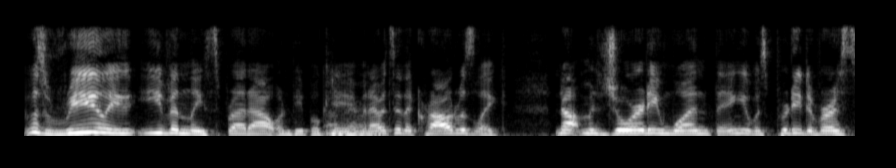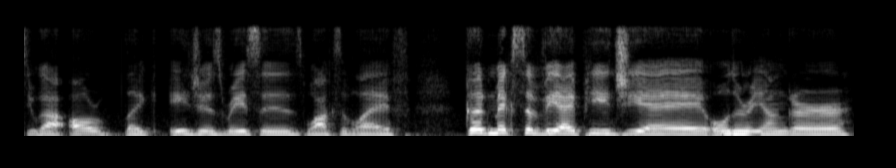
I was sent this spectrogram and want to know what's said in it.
it was really evenly spread out when people came. And I would say the crowd was like not majority one thing. It was pretty diverse. You got all like ages, races, walks of life. Good mix of VIP, GA, older, younger.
